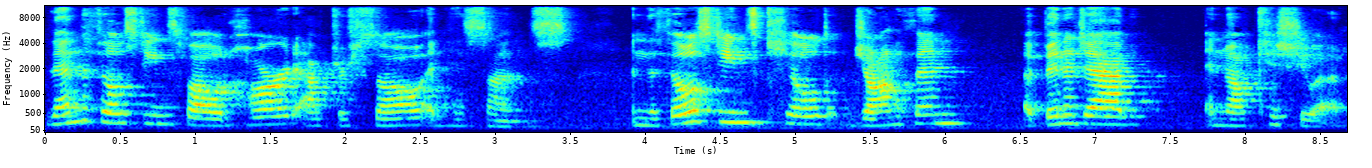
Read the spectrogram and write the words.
Then the Philistines followed hard after Saul and his sons, and the Philistines killed Jonathan, Abinadab, and Malchishua,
